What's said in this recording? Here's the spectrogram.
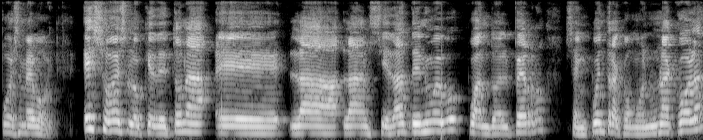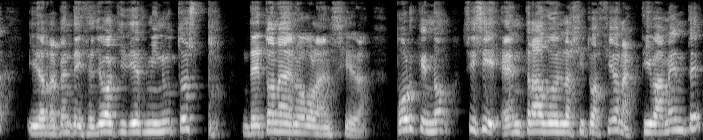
pues me voy. Eso es lo que detona eh, la, ansiedad de nuevo cuando el perro se encuentra como en una cola y de repente dice, llevo aquí 10 minutos, detona de nuevo la ansiedad. Porque no, sí, sí, he entrado en la situación activamente,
